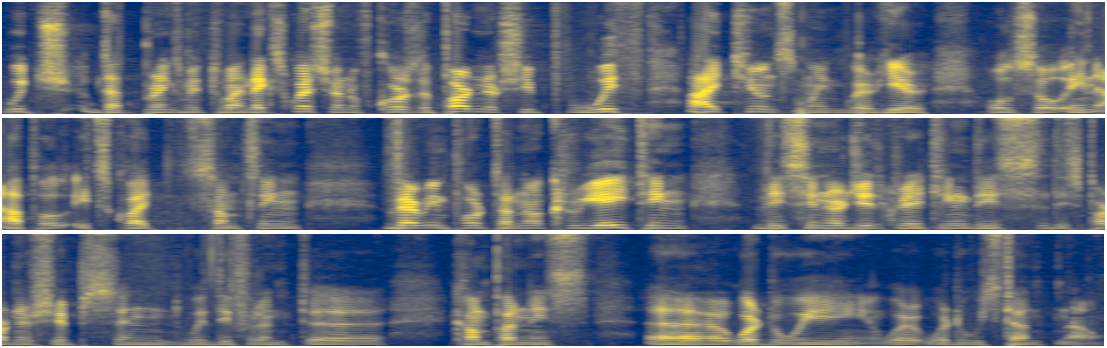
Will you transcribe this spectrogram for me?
Which that brings me to my next question. Of course, the partnership with iTunes. When we're here, also in Apple, it's quite something very important. Now, creating this synergy, creating these these partnerships, and with different uh, companies. Uh, where do we where, where do we stand now?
